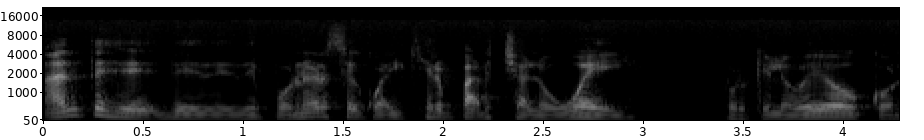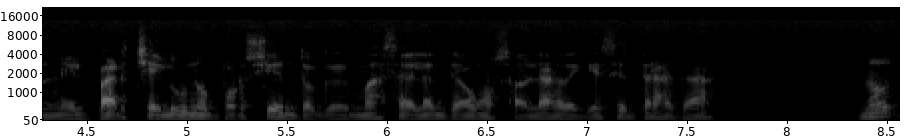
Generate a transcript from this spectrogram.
antes de, ponerse cualquier parche a lo way, porque lo veo con el parche el 1%, que más adelante vamos a hablar de qué se trata, no,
